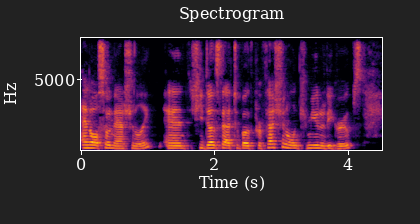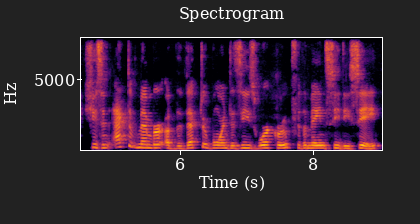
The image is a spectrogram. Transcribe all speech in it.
and also nationally. And she does that to both professional and community groups. She's an active member of the Vector Borne Disease Work Group for the Maine CDC,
